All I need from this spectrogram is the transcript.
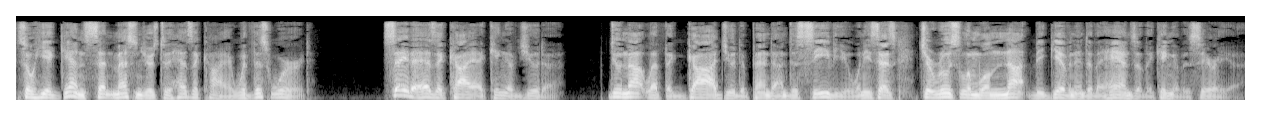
So he again sent messengers to hezekiah with this word. Say to hezekiah king of judah do not let the god you depend on deceive you when he says jerusalem will not be given into the hands of the king of assyria.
